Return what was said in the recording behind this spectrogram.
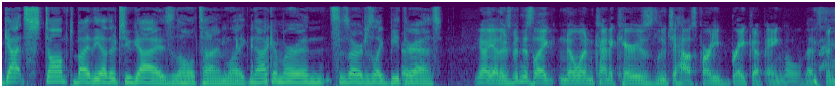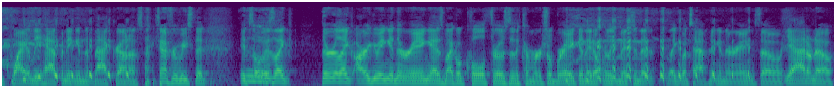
got stomped by the other two guys the whole time. Like, Nakamura and Cesaro just, like, beat their ass. Yeah, yeah. There's been this like no one kind of cares Lucha House Party breakup angle that's been quietly happening in the background on SmackDown for weeks. That it's always like they're like arguing in the ring as Michael Cole throws to the commercial break, and they don't really mention that like what's happening in the ring. So yeah, I don't know.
